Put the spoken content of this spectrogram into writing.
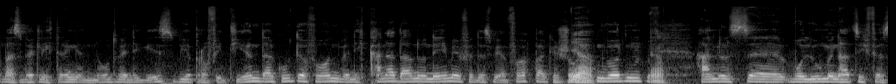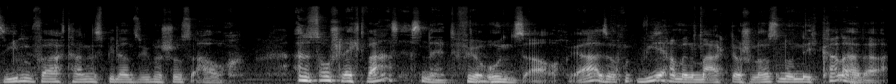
was wirklich dringend notwendig ist. Wir profitieren da gut davon. Wenn ich Kanada nur nehme, für das wir furchtbar gescholten ja. wurden, ja. Handelsvolumen hat sich versiebenfacht, Handelsbilanzüberschuss auch. Also so schlecht war es nicht für uns auch. Ja? Also wir haben einen Markt erschlossen und nicht Kanada,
